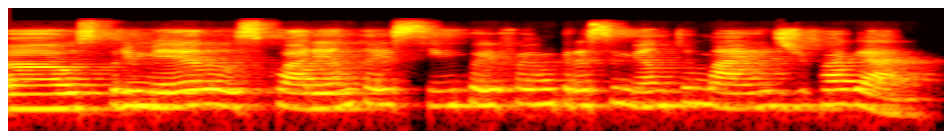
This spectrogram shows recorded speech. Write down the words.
uh, os primeiros 45 aí foi um crescimento mais devagar.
